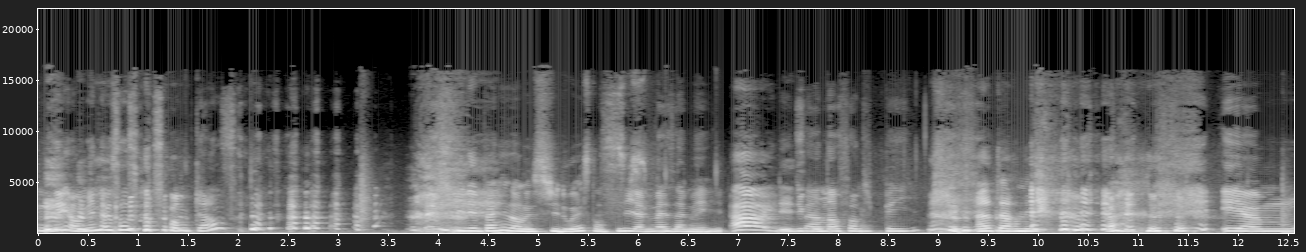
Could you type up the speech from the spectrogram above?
né en 1975, Il est pas né dans le sud-ouest en plus. si à Mazamé. Ah, il est du C'est un coup enfant du pays. interné. Et, euh,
